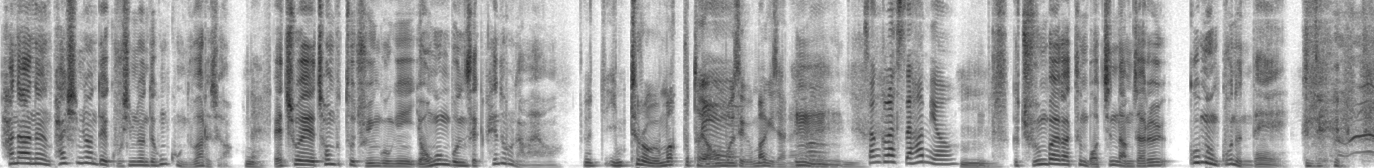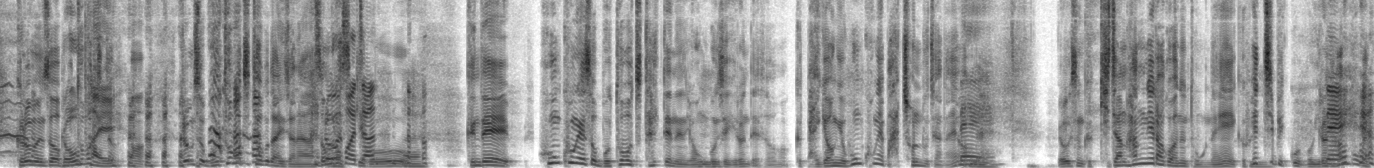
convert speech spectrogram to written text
하나는 80년대 90년대 홍콩 누아르죠. 네. 애초에 처음부터 주인공이 영웅 본색 팬으로 나와요. 그 인트로 음악부터 네. 영웅본색 음악이잖아요. 음. 음. 선글라스 하며 음. 그 주윤발 같은 멋진 남자를 꿈은 꾸는데 근데 그러면서 lo-fi. 모터보트 타- 어, 그러면서 모터보트 타고 다니잖아. 선글라스 low 버전. 끼고. 네. 근데 홍콩에서 모터보트 탈 때는 영웅 본색 이런 데서 그 배경이 홍콩의 마천루잖아요. 네. 네. 여기서는 그 기장항리라고 하는 동네에 그 횟집 있고 뭐 이런 네. 한국에.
